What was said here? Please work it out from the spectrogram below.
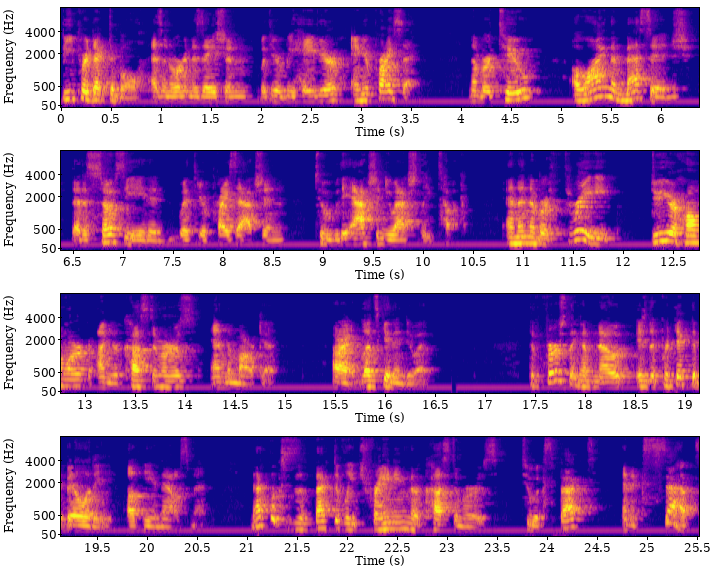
be predictable as an organization with your behavior and your pricing. Number two, align the message that associated with your price action to the action you actually took. And then number three, do your homework on your customers and the market. All right, let's get into it. The first thing of note is the predictability of the announcement. Netflix is effectively training their customers to expect and accept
